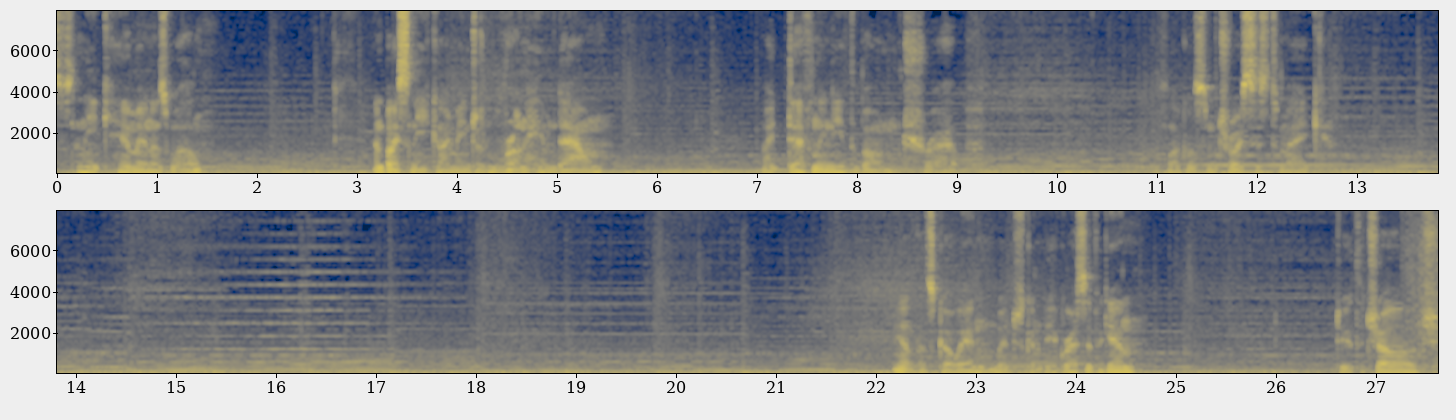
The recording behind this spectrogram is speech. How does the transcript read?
Sneak him in as well. And by sneak, I mean just run him down. I definitely need the bone trap. So I've got some choices to make. Yeah, let's go in. We're just going to be aggressive again. Do the charge.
